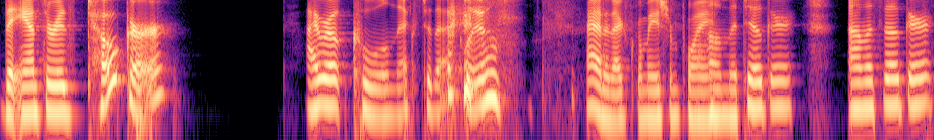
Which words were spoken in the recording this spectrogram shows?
The answer is toker. I wrote cool next to that clue. I had an exclamation point. I'm a toker. I'm a smoker.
